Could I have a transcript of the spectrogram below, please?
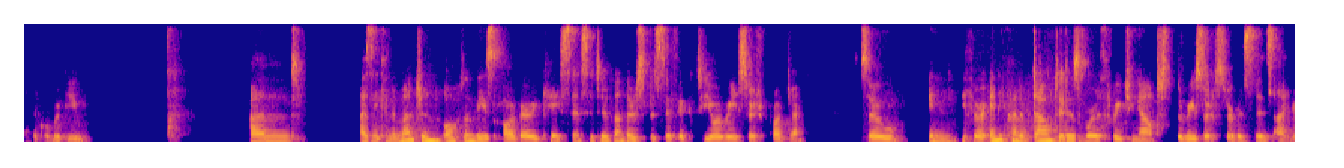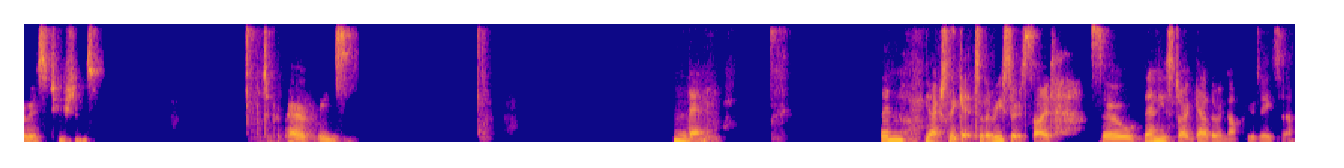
ethical review. And as you can imagine, often these are very case sensitive and they're specific to your research project. So in, if there are any kind of doubt, it is worth reaching out to the research services at your institutions to prepare for these. And then, then you actually get to the research side. So then you start gathering up your data.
